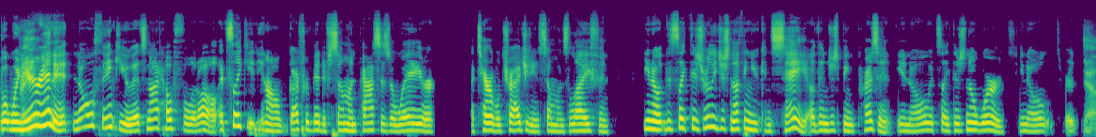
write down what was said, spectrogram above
but when Right. you're in it no thank you that's not helpful at all it's like you know god forbid if someone passes away or a terrible tragedy in someone's life and you know it's like there's really just nothing you can say other than just being present you know it's like there's no words you know yeah, yeah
